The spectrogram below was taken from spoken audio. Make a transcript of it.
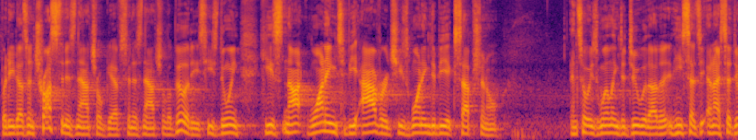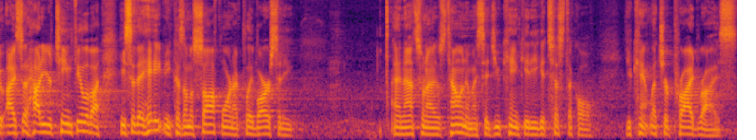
but he doesn't trust in his natural gifts and his natural abilities. He's doing, he's not wanting to be average, he's wanting to be exceptional. And so he's willing to do with other. And he says, and I said, I said, how do your team feel about it? He said, they hate me because I'm a sophomore and I play varsity. And that's when I was telling him, I said, you can't get egotistical. You can't let your pride rise.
